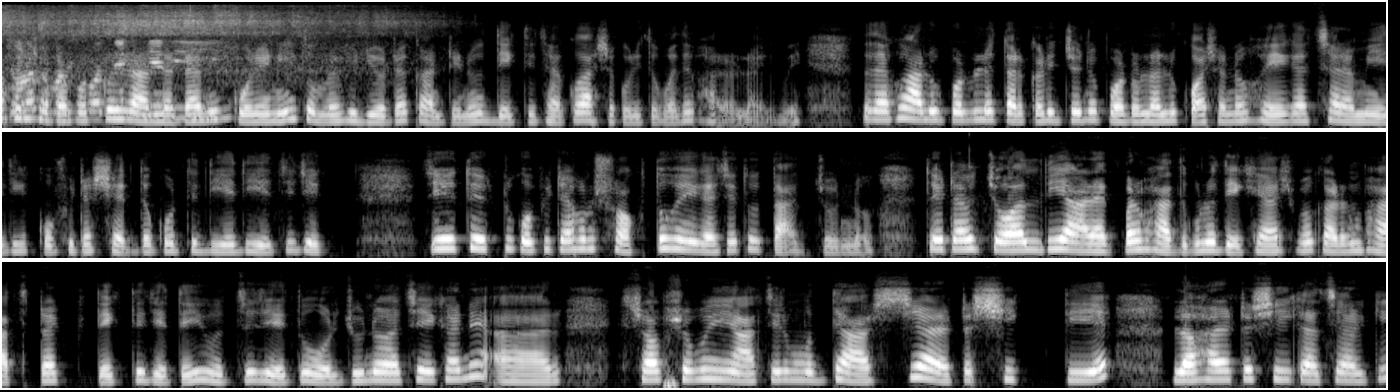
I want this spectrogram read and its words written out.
এখন চলো করে রান্নাটা আমি করে নিই তোমরা ভিডিওটা কন্টিনিউ দেখতে থাকো আশা করি তোমাদের ভালো লাগবে। তো দেখো আলু পটলের তরকারির জন্য পটল আলু কষানো হয়ে গেছে আর আমি এদিকে কফিটা সেদ্ধ করতে দিয়ে দিয়েছি যে, যেহেতু একটু কপিটা এখন শক্ত হয়ে গেছে তো তার জন্য। তো এটা জল দিয়ে আর একবার ভাতগুলো দেখে আসব, কারণ ভাতটা একটু দেখতে যেতেই হচ্ছে যেহেতু অর্জুনও আছে এখানে আর সব সময় আঁচের মধ্যে আসছে আর একটা শিক দিয়ে, লোহার একটা শিক আছে আর কি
